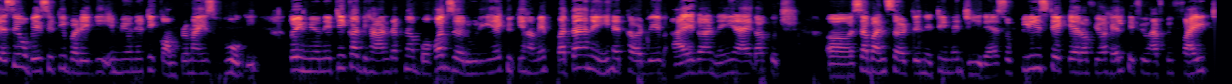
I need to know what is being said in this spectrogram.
जैसे ओबेसिटी बढ़ेगी इम्यूनिटी कॉम्प्रोमाइज होगी। तो इम्यूनिटी का ध्यान रखना बहुत ज़रूरी है क्योंकि हमें पता नहीं है थर्ड वेव आएगा, नहीं आएगा, कुछ सब अनसर्टिनिटी में जी रहे हैं। So please take care of your health if you have to fight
